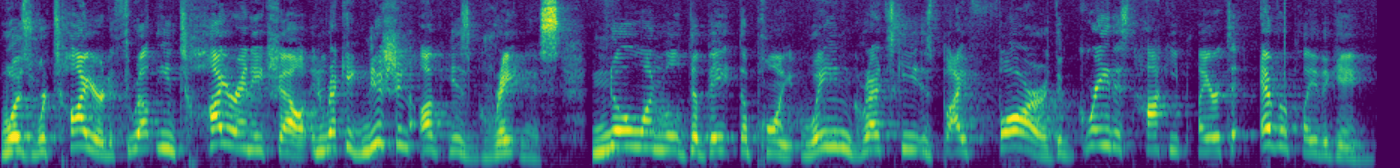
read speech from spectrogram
was retired throughout the entire NHL in recognition of his greatness. No one will debate the point. Wayne Gretzky is by far the greatest hockey player to ever play the game.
